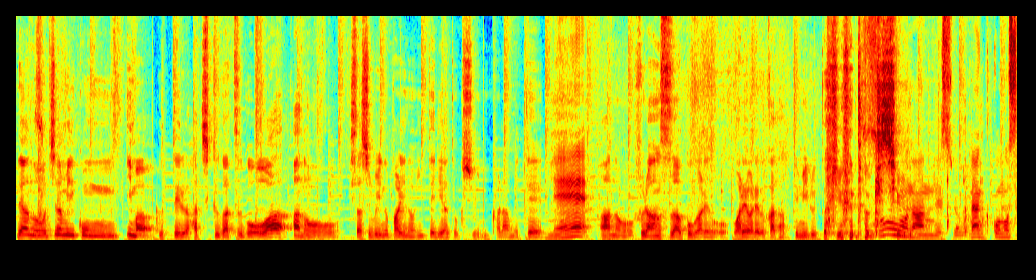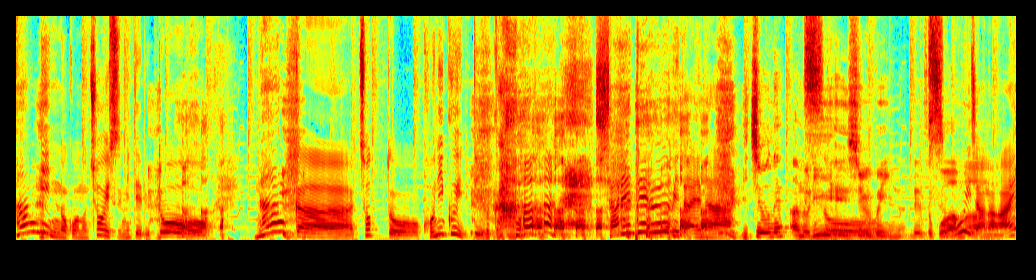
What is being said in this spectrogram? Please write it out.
であのちなみに今今売ってる89月号はあの久しぶりのパリのインテリア特集に絡めて、ね、あのフランス憧れを我々が語ってみるという特集。そうなんですよ。なんかこの3人のこのチョイス見てると なんかちょっと小にくいっていうか 洒落てるみたいな。一応ねあのリー編集部員なんでそこは、まあ、すごいじゃない？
